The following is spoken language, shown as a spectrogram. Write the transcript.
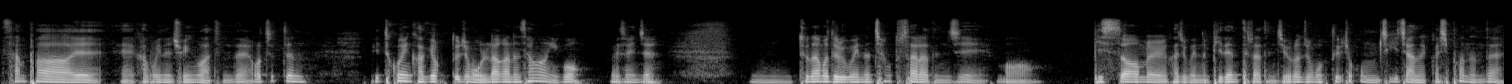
3파에 예, 가고 있는 중인 것 같은데 어쨌든 비트코인 가격도 좀 올라가는 상황이고 그래서 이제 음, 두나무 들고 있는 창투사라든지 뭐 빗썸을 가지고 있는 비덴트라든지 이런 종목들이 조금 움직이지 않을까 싶었는데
